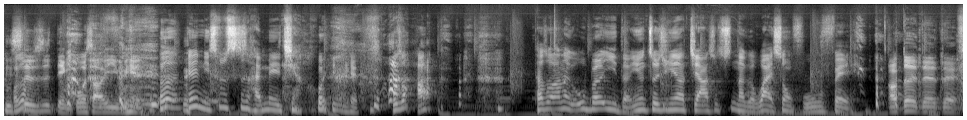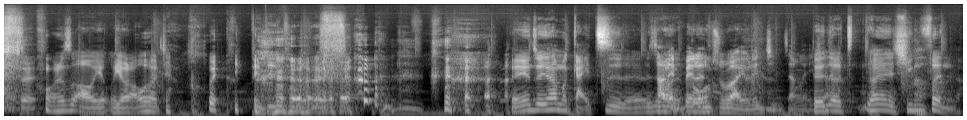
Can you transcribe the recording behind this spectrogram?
你是不是点锅烧意面？我说，哎、你是不是还没加会员？我说啊，他说、啊、那个 Uber E 的，因为最近要加那个外送服务费，哦，对对对对，我就说哦，有有 了，我有加会员。对，因为最近他们改制了，差点被认认出来，有点紧张了。对对，有点兴奋了，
